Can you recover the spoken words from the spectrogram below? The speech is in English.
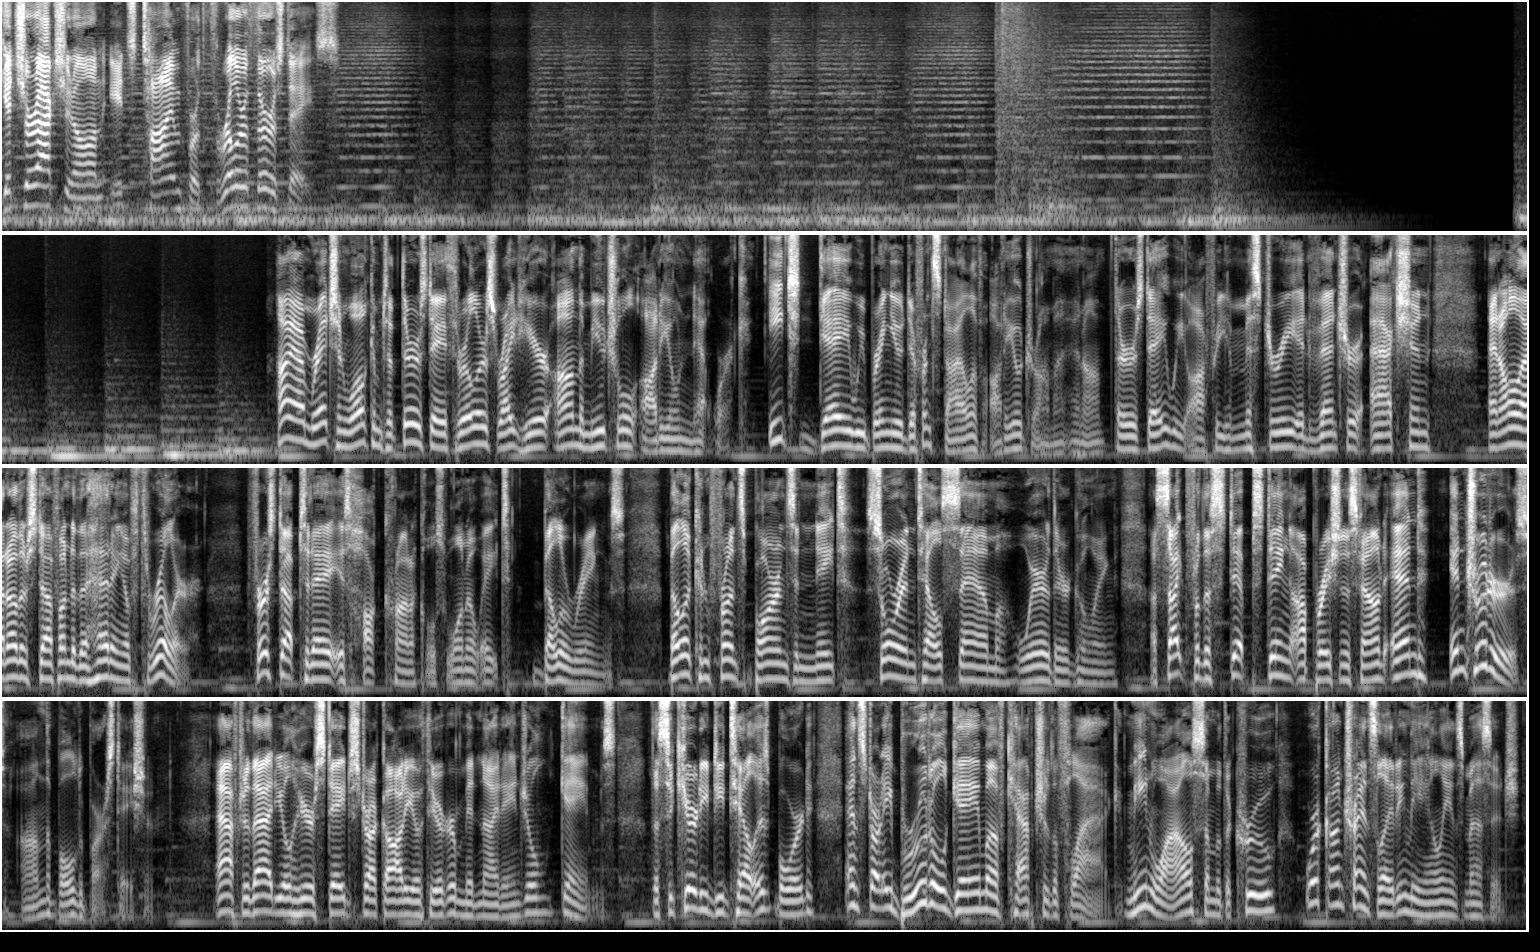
Get your action on. It's time for Thriller Thursdays. Hi, I'm Rich, and welcome to Thursday Thrillers right here on the Mutual Audio Network. Each day, we bring you a different style of audio drama, and on Thursday, we offer you mystery, adventure, action, and all that other stuff under the heading of thriller. First up today is Hawk Chronicles 108 Bella Rings. Bella confronts Barnes and Nate. Soren tells Sam where they're going. A site for the Stip Sting operation is found, and intruders on the Boulder Bar station. After that, you'll hear Stage Struck Audio Theater Midnight Angel Games. The security detail is bored and start a brutal game of Capture the Flag. Meanwhile, some of the crew work on translating the alien's message.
